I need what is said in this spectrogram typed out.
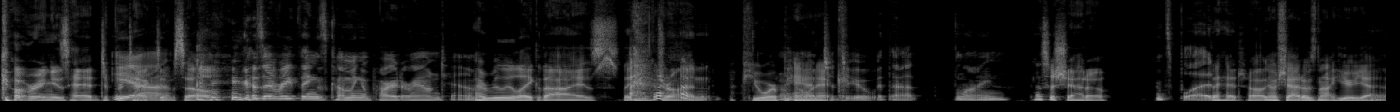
covering his head to protect Yeah. himself. Because everything's coming apart around him. I really like the eyes that you've drawn. pure I don't know what to do with that line. That's a shadow. It's blood. The blood. hedgehog. No, Shadow's not here yet. Yeah.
